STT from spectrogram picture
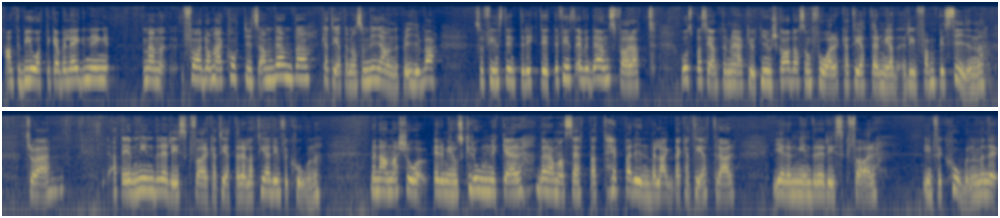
antibiotikabeläggning. Men för de här korttidsanvända kateterna som vi använder på IVA så finns det inte riktigt. Det finns evidens för att hos patienter med akut njurskada som får kateter med rifampicin tror jag att det är en mindre risk för kateterrelaterad infektion. Men annars så är det mer hos kroniker. Där har man sett att heparinbelagda katetrar ger en mindre risk för infektion. Men det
